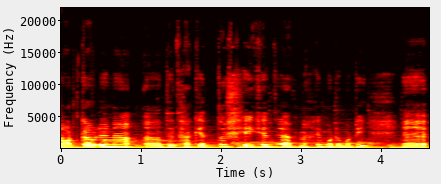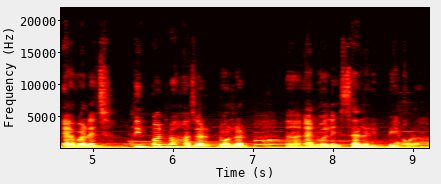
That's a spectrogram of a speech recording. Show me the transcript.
নর্থ ক্যারোলাইনাতে থাকেন, তো সেই ক্ষেত্রে আপনাকে মোটামুটি অ্যাভারেজ তিপ্পান্ন হাজার ডলার অ্যানুয়ালি স্যালারি পে করা হয়।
